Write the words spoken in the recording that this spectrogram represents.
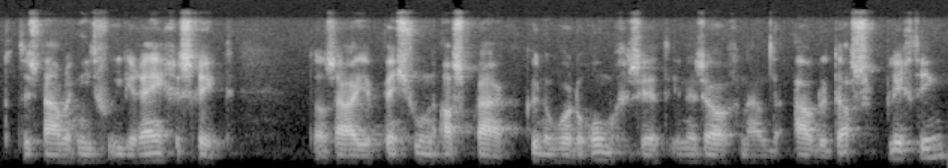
dat is namelijk niet voor iedereen geschikt, dan zou je pensioenafspraak kunnen worden omgezet in een zogenaamde oude dasverplichting.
